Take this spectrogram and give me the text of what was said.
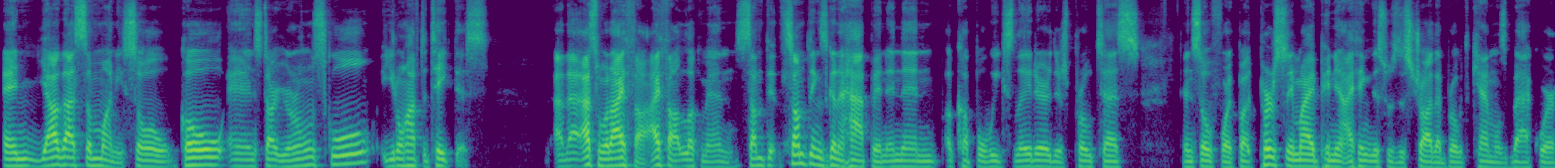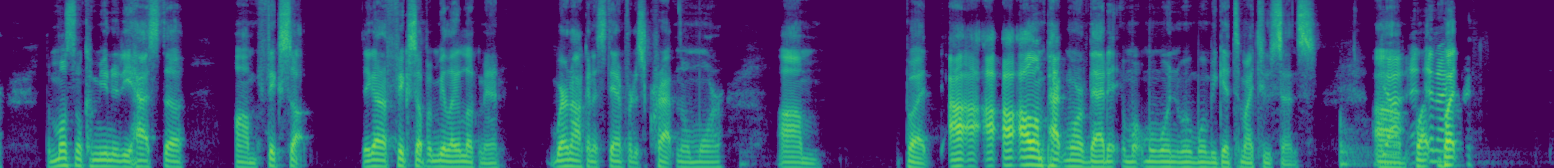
and y'all got some money. So go and start your own school. You don't have to take this. Uh, that's what I thought. I thought, look, man, something something's gonna happen, and then a couple weeks later, there's protests and so forth. But personally, in my opinion, I think this was the straw that broke the camel's back, where the Muslim community has to um fix up. They gotta fix up and be like, look, man, we're not gonna stand for this crap no more. Um, but I, I I- I'll unpack more of that when when when, when we get to my two cents. Yeah, Um, and- but and I- but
